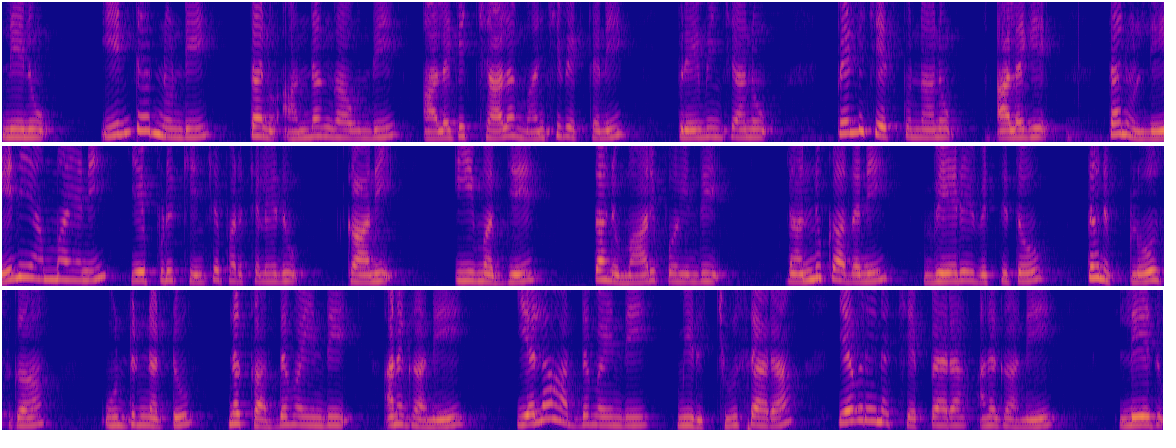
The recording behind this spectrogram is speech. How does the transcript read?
నేను ఇంటర్ నుండి తను అందంగా ఉంది అలాగే చాలా మంచి వ్యక్తిని ప్రేమించాను పెళ్ళి చేసుకున్నాను అలాగే తను లేని అమ్మాయిని ఎప్పుడు కించపరచలేదు కానీ ఈ మధ్య తను మారిపోయింది. నన్ను కాదని వేరే వ్యక్తితో తను క్లోజ్గా ఉంటున్నట్టు నాకు అర్థమైంది అనగానే ఎలా అర్థమైంది మీరు చూసారా ఎవరైనా చెప్పారా? అనగానే లేదు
